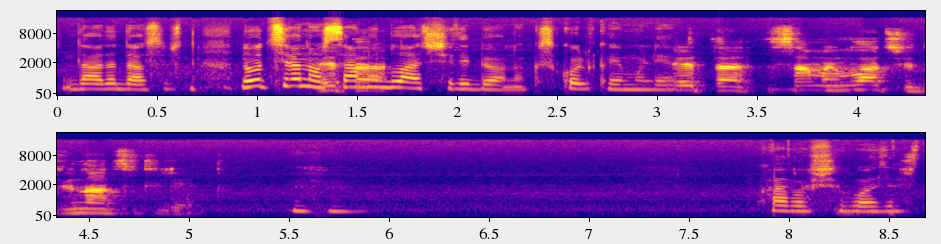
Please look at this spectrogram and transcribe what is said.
Да, да, да, собственно. Но вот все равно это, самый младший ребенок, сколько ему лет? Это самый младший 12 лет. Угу хороший возраст.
